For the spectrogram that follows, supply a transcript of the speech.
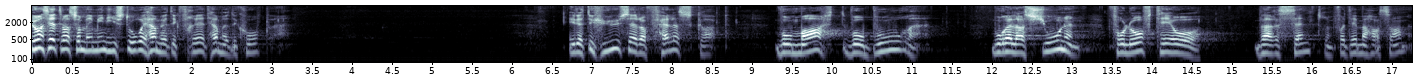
Uansett hva som er min historie, her møter jeg fred, her møter jeg håp. I dette huset er det fellesskap, hvor mat, hvor bordet, hvor relasjonen får lov til å være sentrum for det vi har sammen.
